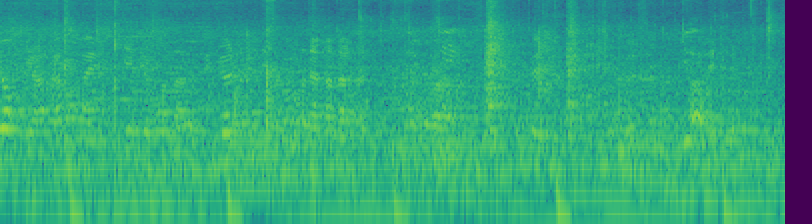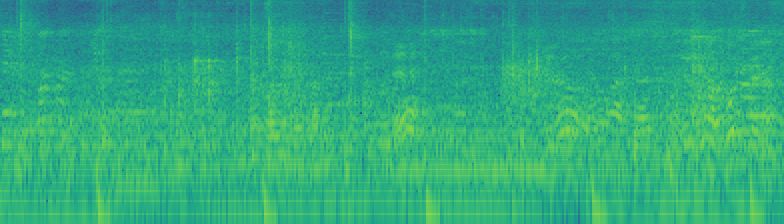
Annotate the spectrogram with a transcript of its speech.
Yok ya, ben olmaya geliyorum valla. Gördüm, diskontuna kadar da. Evet. Yok, o arkadaşım. Ya boş ver ya.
